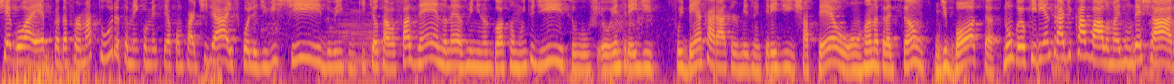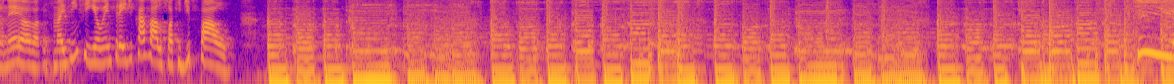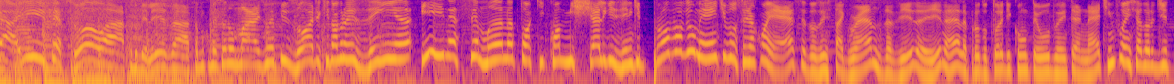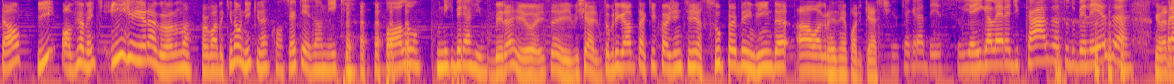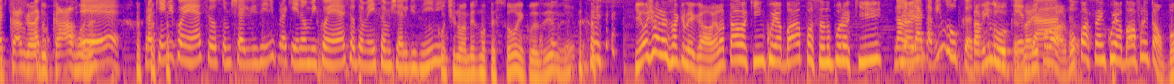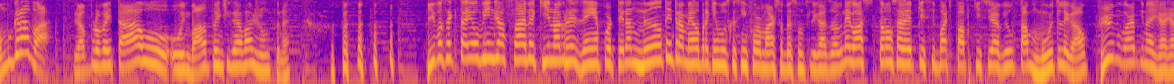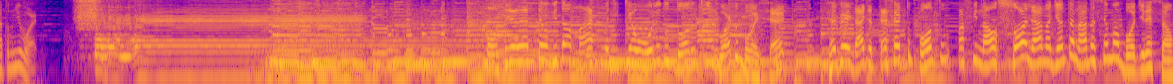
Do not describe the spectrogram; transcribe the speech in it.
chegou a época da formatura, também comecei a compartilhar a escolha de vestido e o que, que eu tava fazendo, né? As meninas gostam muito disso. Eu entrei de fui bem a caráter mesmo. Entrei de chapéu, honrando a tradição, de bota. Não, eu queria entrar de cavalo, mas não deixaram, né? Mas enfim, eu entrei de cavalo, só que de pau. Pessoa? Tudo beleza? Estamos começando mais um episódio aqui do AgroResenha e nessa semana tô aqui com a Michelle Guizini, que provavelmente você já conhece dos Instagrams da vida aí, né? Ela é produtora de conteúdo na internet, influenciadora digital e, obviamente, engenheira agrônoma, formada aqui na Unic, né? Com certeza, Unic. Polo, Unic Beira Rio. Beira Rio, é isso aí. Michelle, muito obrigado por estar aqui com a gente. Seja super bem-vinda ao AgroResenha Podcast. Eu que agradeço. E aí, galera de casa, tudo beleza? galera pra... de casa, galera do carro, é, né? É, pra quem me conhece, eu sou Michelle Grisini. Pra quem não me conhece, eu também sou Michelle Grisini. Continua a mesma pessoa, inclusive. e hoje, olha só que legal. Ela tava aqui em Cuiabá, passando por aqui. Não, na verdade, tava em Lucas. Tava em Lucas. Exato. Aí falaram, vou passar em Cuiabá. Eu falei, então, vamos gravar. Já aproveitar o, o embalo pra gente gravar junto, né? E você que tá aí ouvindo já sabe aqui no AgroResenha, a porteira não tem tramela para quem busca se informar sobre assuntos ligados ao negócio. Então não sai daí porque esse bate-papo que você já viu tá muito legal. Firma agora porque nós já já estamos de volta. Bom, você já deve ter ouvido a máxima de que é o olho do dono que engorda o boi, certo? Isso é verdade até certo ponto, afinal, só olhar não adianta nada ser uma boa direção.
